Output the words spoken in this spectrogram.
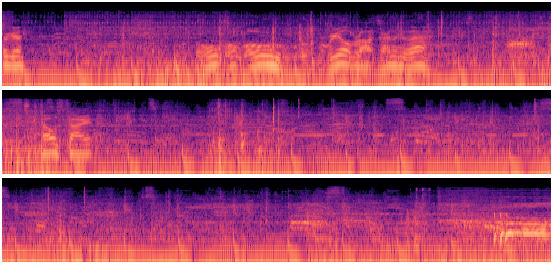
Okay. Oh, oh, oh, real rock. Look at that. That was tight. You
